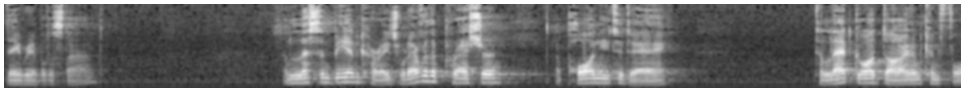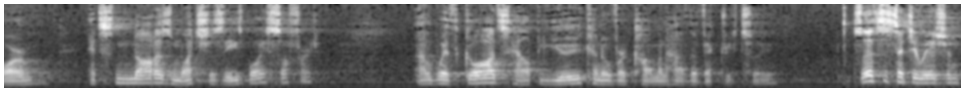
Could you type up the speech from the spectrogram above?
they were able to stand. And listen, be encouraged. Whatever the pressure upon you today to let God down and conform, it's not as much as these boys suffered. And with God's help, you can overcome and have the victory too. So that's the situation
